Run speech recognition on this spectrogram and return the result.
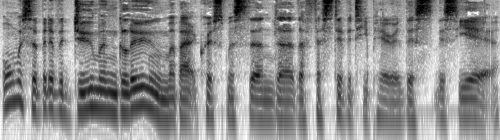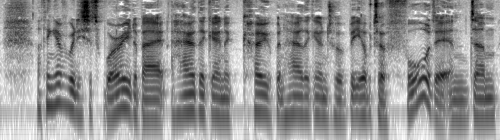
almost a bit of a doom and gloom about Christmas and uh, the festivity period this this year. I think everybody's just worried about how they're going to cope and how they're going to be able to afford it. And um,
